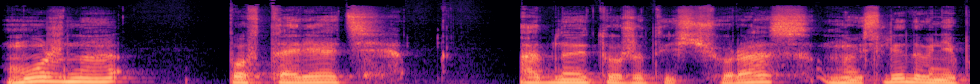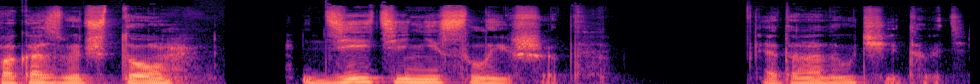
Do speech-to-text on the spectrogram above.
Можно повторять одно и то же тысячу раз, но исследования показывают, что дети не слышат – это надо учитывать.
